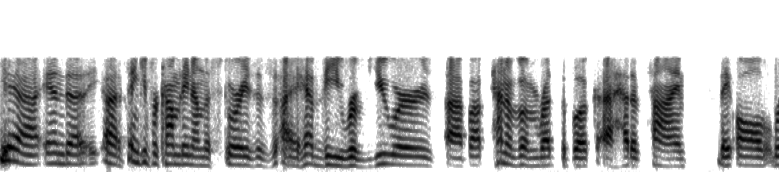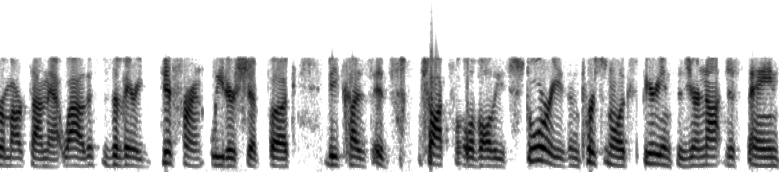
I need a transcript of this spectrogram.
Yeah, and uh, uh, thank you for commenting on the stories. As I have the reviewers, uh, about 10 of them read the book ahead of time they all remarked on that. Wow, this is a very different leadership book because it's chock full of all these stories and personal experiences. You're not just saying,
